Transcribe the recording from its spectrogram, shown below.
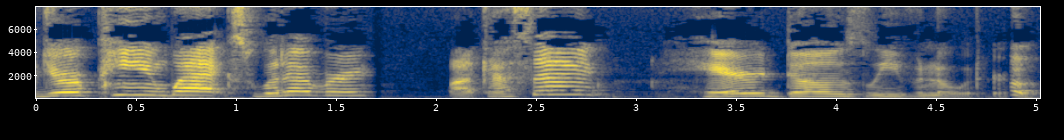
European wax, whatever. Like I said, hair does leave an odor.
